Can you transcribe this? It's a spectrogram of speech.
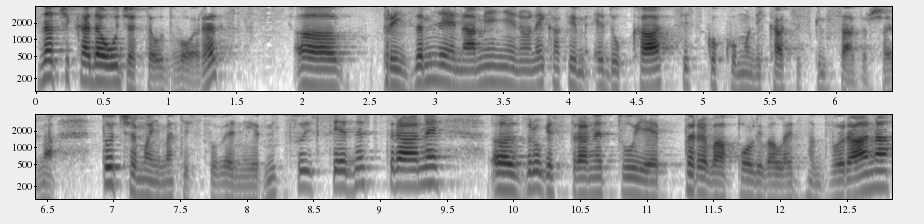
Znači, kada uđete u dvorac, uh, prizemlje je namijenjeno nekakvim edukacijsko-komunikacijskim sadržajima. Tu ćemo imati suvenirnicu s jedne strane, e, s druge strane tu je prva polivalentna dvorana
